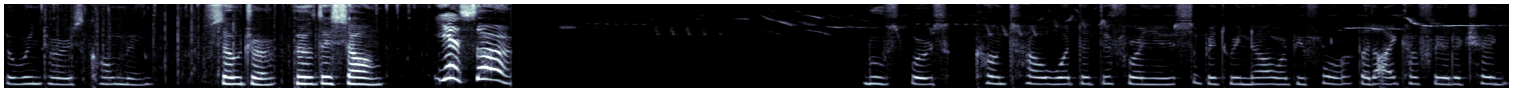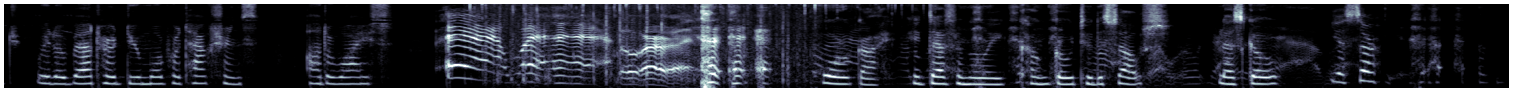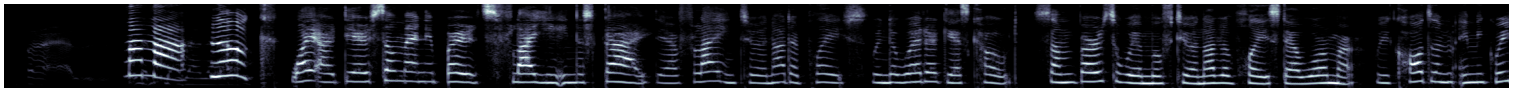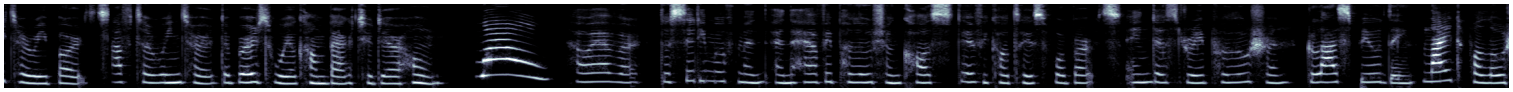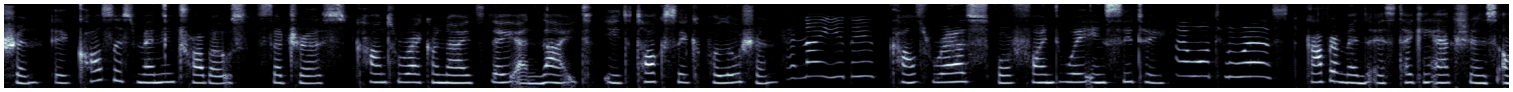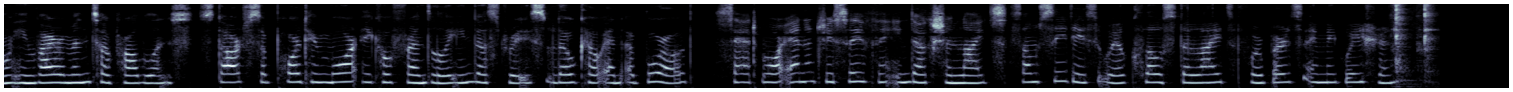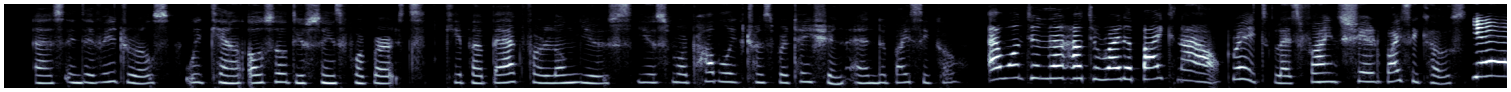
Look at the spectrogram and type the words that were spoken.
The winter is coming. Soldier, put this on. Yes, sir. Most birds can't tell what the difference is between now or before, but I can feel the change. We'd better do more protections. Otherwise, poor guy. He definitely can't go to the south. Let's go. Yes, sir. Why are there so many birds flying in the sky? They are flying to another place. When the weather gets cold, some birds will move to another place that warmer. We call them immigratory birds. After winter, the birds will come back to their home. However, the city movement and heavy pollution cause difficulties for birds. Industry pollution, glass building, light pollution. It causes many troubles such as can't recognize day and night, eat toxic pollution, Can I eat it? can't rest or find way in city. I Government is taking actions on environmental problems. Start supporting more eco-friendly industries, local and abroad. Set more energy-saving induction lights. Some cities will close the lights for birds immigration. As individuals, we can also do things for birds. Keep a bag for long use. Use more public transportation and bicycle. I want to learn how to ride a bike now. Great, let's find shared bicycles. Yay!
